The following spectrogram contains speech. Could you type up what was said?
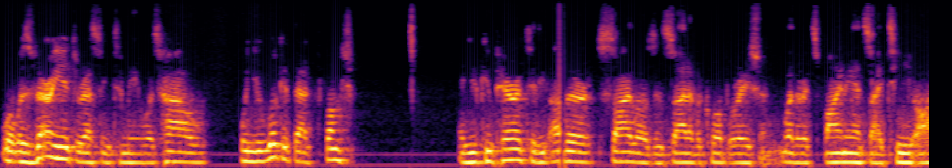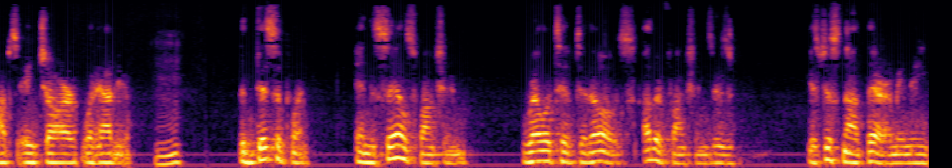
what was very interesting to me was how, when you look at that function and you compare it to the other silos inside of a corporation, whether it's finance, IT, ops, HR, what have you, mm-hmm. the discipline in the sales function relative to those other functions is is just not there. I mean, the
